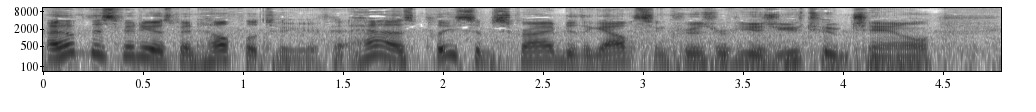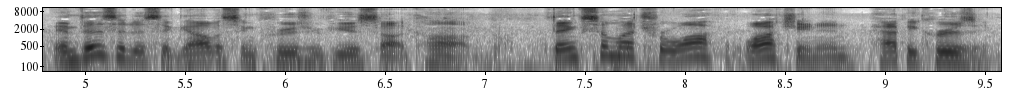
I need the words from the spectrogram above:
I hope this video has been helpful to you. If it has, please subscribe to the Galveston Cruise Reviews YouTube channel and visit us at galvestoncruisereviews.com. Thanks so much for wa watching and happy cruising.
